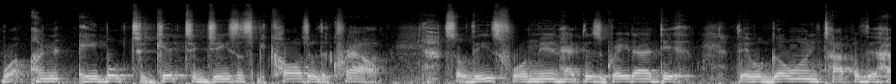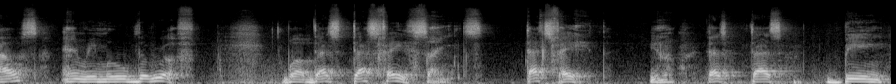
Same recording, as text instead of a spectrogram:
were unable to get to Jesus because of the crowd. So these four men had this great idea. They would go on top of the house and remove the roof. Well, that's that's faith, saints. That's faith. You know, that's that's being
